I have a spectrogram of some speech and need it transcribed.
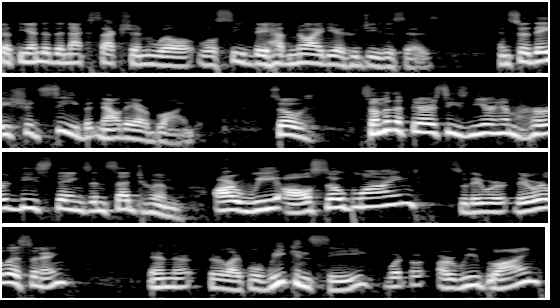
at the end of the next section, we'll, we'll see they have no idea who Jesus is. And so they should see, but now they are blind. So some of the Pharisees near him heard these things and said to him, Are we also blind? So they were, they were listening. And they're, they're like, Well, we can see. What, are we blind?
